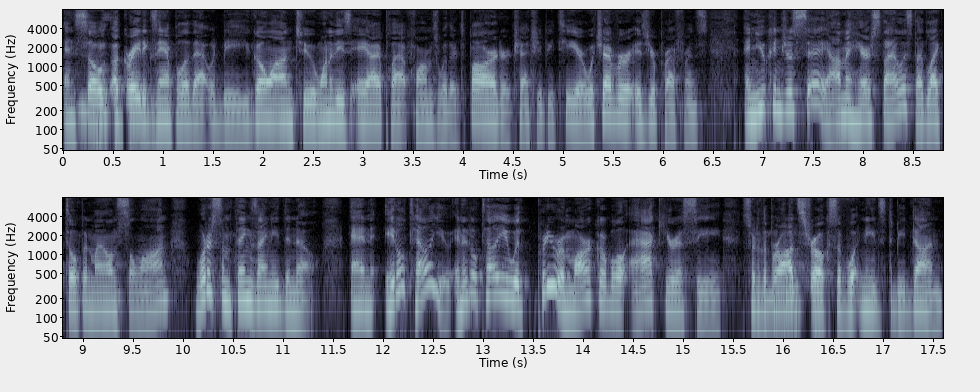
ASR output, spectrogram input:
And so mm-hmm. a great example of that would be you go on to one of these AI platforms, whether it's Bard or ChatGPT or whichever is your preference, and you can just say, I'm a hairstylist. I'd like to open my own salon. What are some things I need to know? And it'll tell you, and it'll tell you with pretty remarkable accuracy, sort of the broad mm-hmm. strokes of what needs to be done.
